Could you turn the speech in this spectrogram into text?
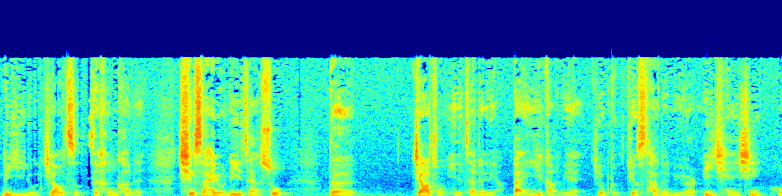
利益有交织？这很可能。其实还有栗战书的家族也在那里，百亿港元就不就是他的女儿栗前心和。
